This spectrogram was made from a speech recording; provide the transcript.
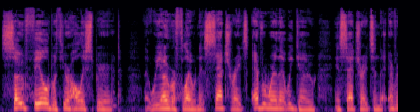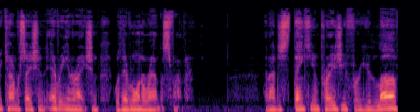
so filled with your Holy Spirit that we overflow and it saturates everywhere that we go and saturates into every conversation, every interaction with everyone around us, Father. And I just thank you and praise you for your love.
